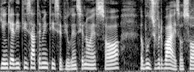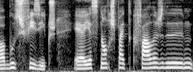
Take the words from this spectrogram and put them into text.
e em que é dito exatamente isso. A violência não é só abusos verbais ou só abusos físicos. É esse não respeito que falas de,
